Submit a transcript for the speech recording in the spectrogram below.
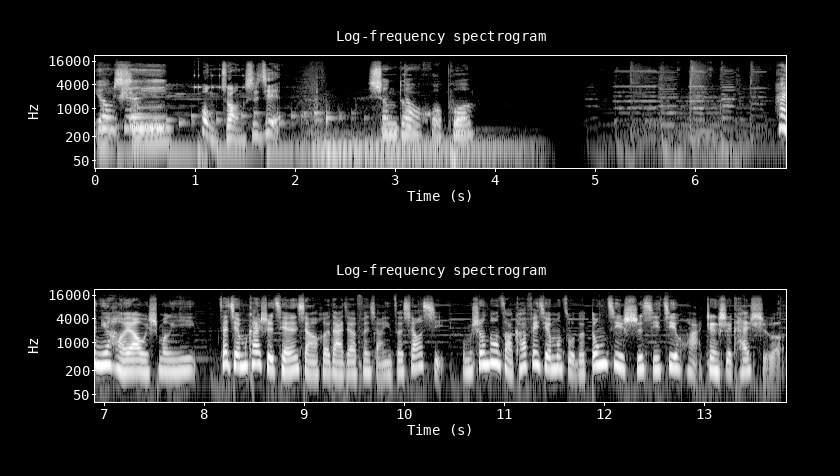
用声音碰撞世界，生动活泼。嗨，你好呀，我是梦一。在节目开始前，想要和大家分享一则消息：我们生动早咖啡节目组的冬季实习计划正式开始了。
